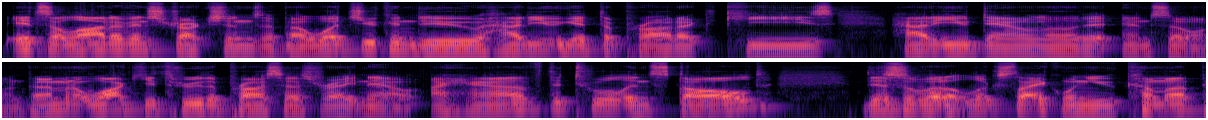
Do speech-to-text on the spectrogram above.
it's a lot of instructions about what you can do, how do you get the product keys, how do you download it, and so on. But I'm going to walk you through the process right now. I have the tool installed this is what it looks like when you come up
